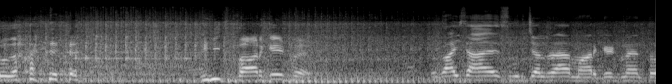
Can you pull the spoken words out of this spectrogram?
तो बीच मार्केट में। तो गाइस आए शूट चल रहा है मार्केट में तो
